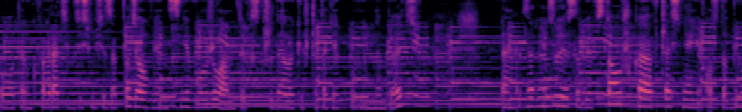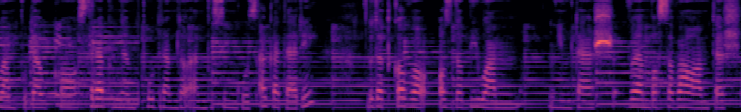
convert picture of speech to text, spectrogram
bo ten kwadracik gdzieś mi się zapodział, więc nie włożyłam tych skrzydełek jeszcze tak jak powinny być. E, Zawiązuję sobie wstążkę. Wcześniej ozdobiłam pudełko srebrnym pudrem do embussingu z agaterii. Dodatkowo ozdobiłam nim też, wyembosowałam też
